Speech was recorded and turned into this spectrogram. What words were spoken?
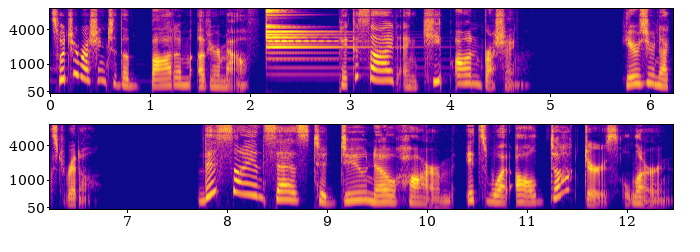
Switch your brushing to the bottom of your mouth. Pick a side and keep on brushing. Here's your next riddle. This science says to do no harm. It's what all doctors learn.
